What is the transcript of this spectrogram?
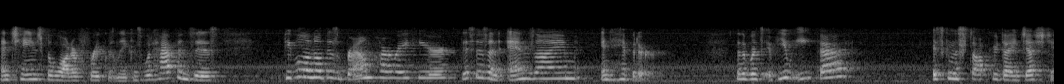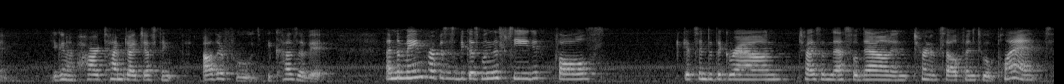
and change the water frequently because what happens is people don't know this brown part right here this is an enzyme inhibitor in other words, if you eat that, it's going to stop your digestion. You're going to have a hard time digesting other foods because of it. And the main purpose is because when the seed falls, gets into the ground, tries to nestle down and turn itself into a plant,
